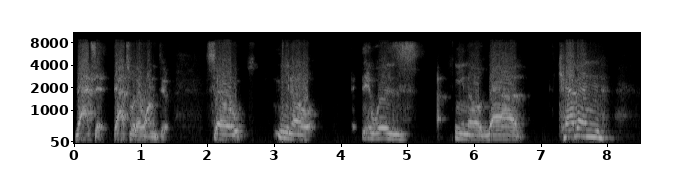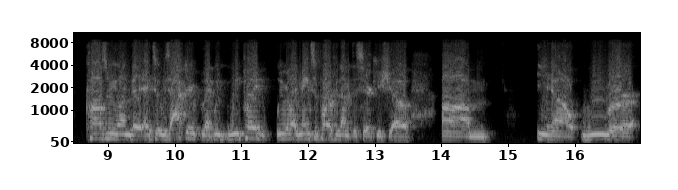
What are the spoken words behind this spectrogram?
That's it. That's what I want to do. So, you know, it was you know, that Kevin calls me on the, It was after like we we played. We were like main support for them at the Syracuse show. Um, you know, we were.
